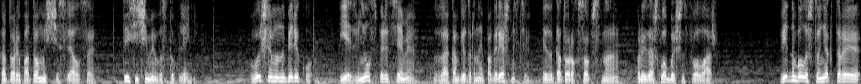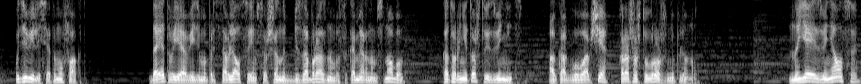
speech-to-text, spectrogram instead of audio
который потом исчислялся тысячами выступлений. Вышли мы на перекур. Я извинился перед всеми за компьютерные погрешности, из-за которых, собственно, произошло большинство лажи. Видно было, что некоторые удивились этому факту. До этого я, видимо, представлялся им совершенно безобразным высокомерным снобом, который не то что извинится, а как бы вообще, хорошо, что в рожу не плюнул. Но я извинялся,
